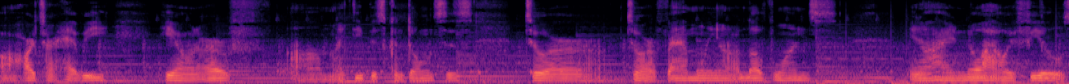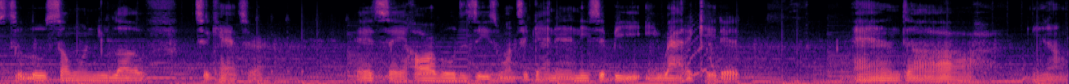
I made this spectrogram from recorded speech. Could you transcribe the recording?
our hearts are heavy here on Earth. Um, my deepest condolences to our to our family and our loved ones. You know, I know how it feels to lose someone you love to cancer. It's a horrible disease once again, and it needs to be eradicated. And uh, you know,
